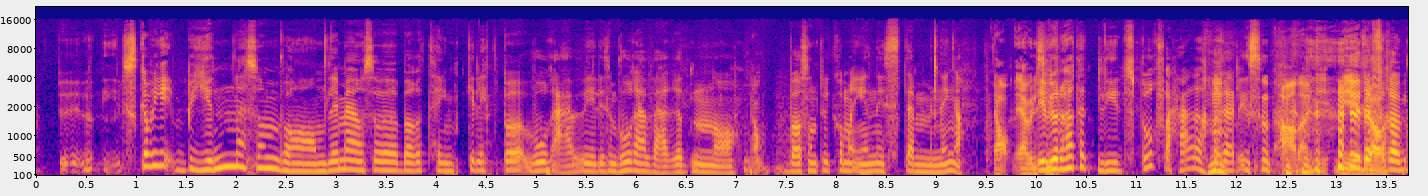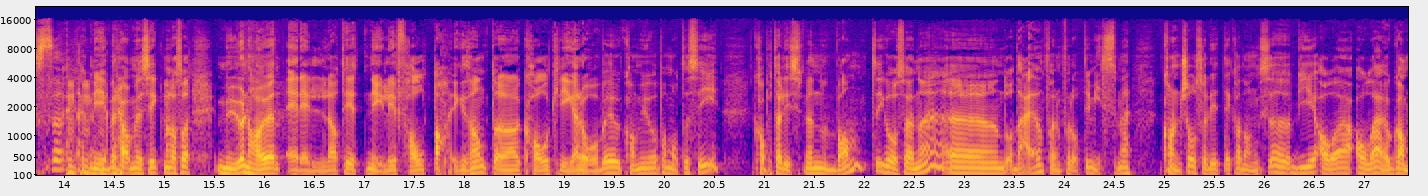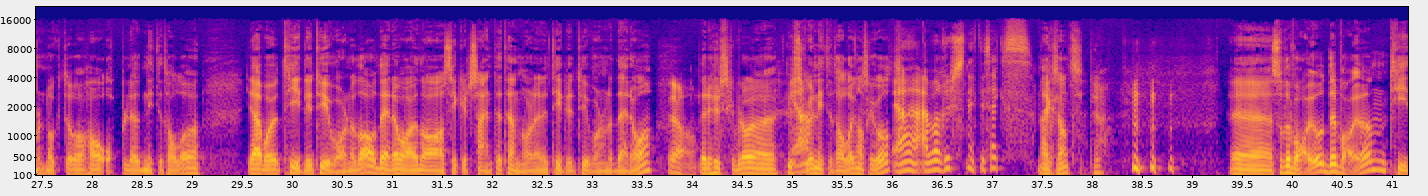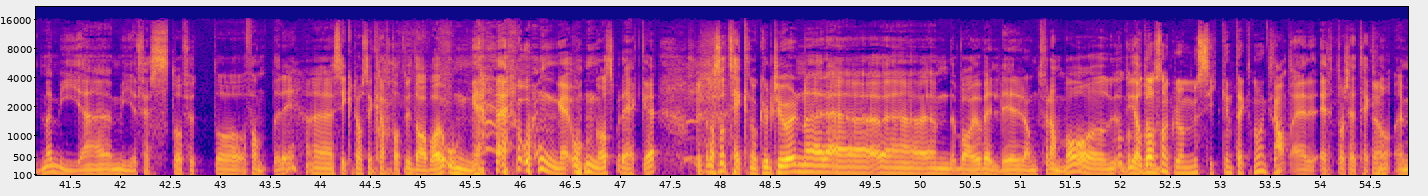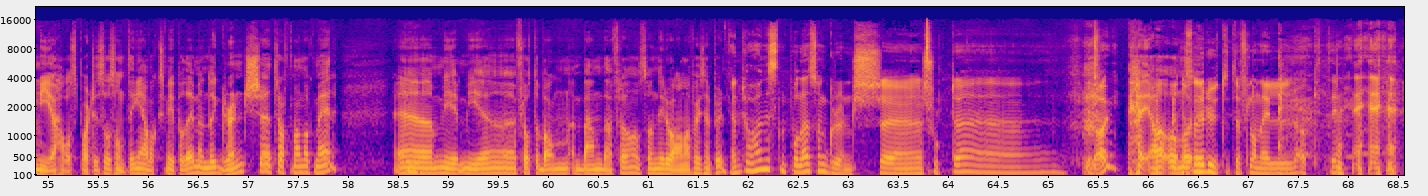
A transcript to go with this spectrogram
skal vi begynne som vanlig med å bare tenke litt på hvor er vi, liksom, hvor er verden nå? Ja. Bare sånn at vi kommer inn i stemninga. Ja, vi si... burde hatt et lydspor, for her har jeg liksom ja, det er mye, mye referanser. Bra, mye bra musikk. Men altså, muren har jo en relativt nylig falt, da. ikke sant? Kald krig er over, kan vi jo på en måte si. Kapitalismen vant, i gåseøyne. Eh, og det er jo en form for optimisme. Kanskje også litt dekadanse. Vi alle, alle er jo gamle nok til å ha opplevd 90-tallet. Jeg var jo tidlig i 20-årene da, og dere var jo da sikkert seint i tenårene eller tidlig i 20-årene dere òg. Ja. Dere husker vel, husker vel 90-tallet ganske godt? Ja, jeg var russ 96. Nei, ikke sant? Ja. Eh, så det var, jo, det var, jo, en tid med mye, mye fest og futt og fanteri. Eh, sikkert også i kraft av at vi da var unge, unge, unge og spreke. Men altså teknokulturen eh, var jo veldig langt framme. Og, og, og, da snakker du om musikken tekno? ikke sant? Ja, rett og slett tekno. Ja. Mye houseparties og sånne ting. Jeg var ikke så mye på det, men grunge traff meg nok mer. Eh, mye, mye, flotte band, band derfra, altså Nirvana f.eks. Ja, du har jo nesten på deg en sånn grunge-skjorte uh, i dag. ja, og når... Sånn rutete flanellaktig.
